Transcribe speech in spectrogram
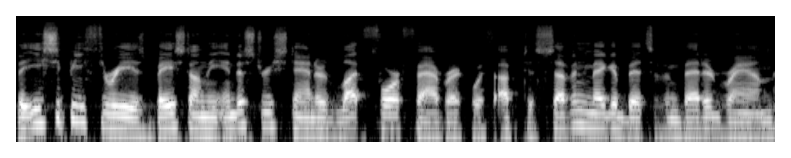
The ECP3 is based on the industry standard LUT4 fabric with up to 7 megabits of embedded RAM,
